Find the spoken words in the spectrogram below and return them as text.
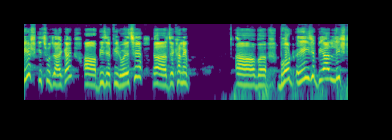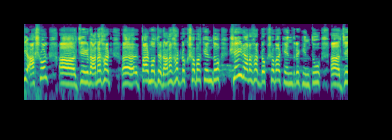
বেশ কিছু জায়গায় বিজেপি রয়েছে যেখানে ভোট, এই যে বিয়াল্লিশটি আসন যে রানাঘাট তার মধ্যে রানাঘাট লোকসভা কেন্দ্র, সেই রানাঘাট লোকসভা কেন্দ্রে কিন্তু যে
